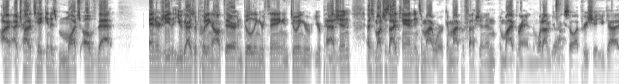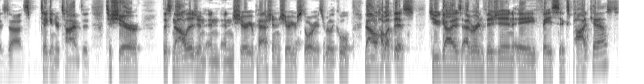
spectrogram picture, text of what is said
I, I try to take in as much of that energy that you guys are putting out there and building your thing and doing your, your passion as much as I can into my work and my profession and, and my brand and what I'm doing. So I appreciate you guys uh, taking your time to to share this knowledge and, and and share your passion and share your story. It's really cool. Now, how about this? Do you guys ever envision a Phase Six podcast?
